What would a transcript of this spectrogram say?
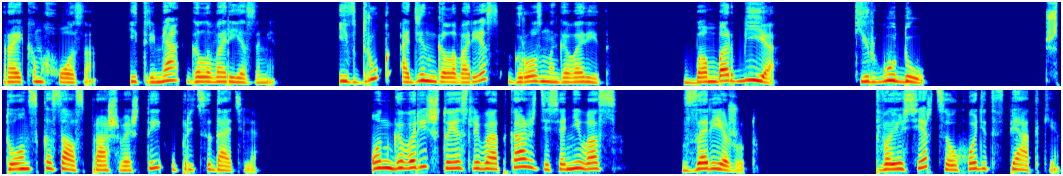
райкомхоза и тремя головорезами. И вдруг один головорез грозно говорит «Бомбарбия! Киргуду!» «Что он сказал?» — спрашиваешь ты у председателя. Он говорит, что если вы откажетесь, они вас зарежут. Твое сердце уходит в пятки.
